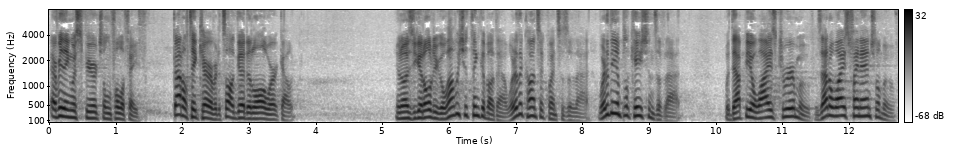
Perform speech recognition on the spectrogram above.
Everything was spiritual and full of faith. God will take care of it. It's all good. It'll all work out. You know, as you get older, you go, well, we should think about that. What are the consequences of that? What are the implications of that? Would that be a wise career move? Is that a wise financial move?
